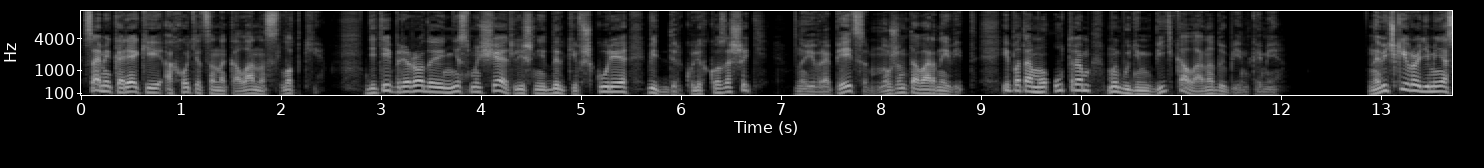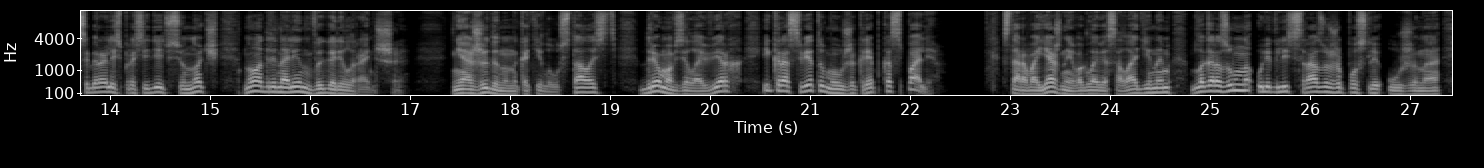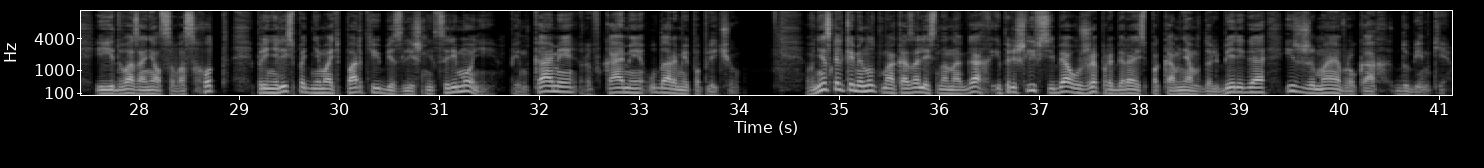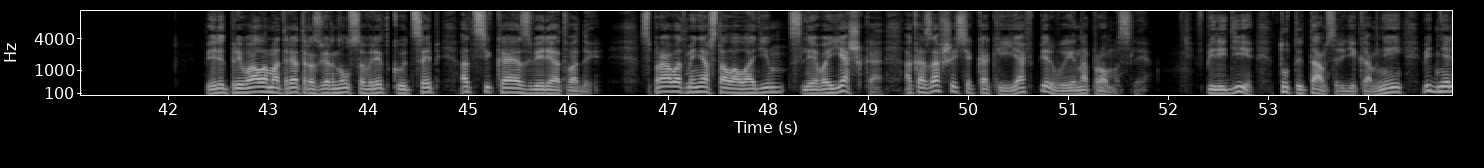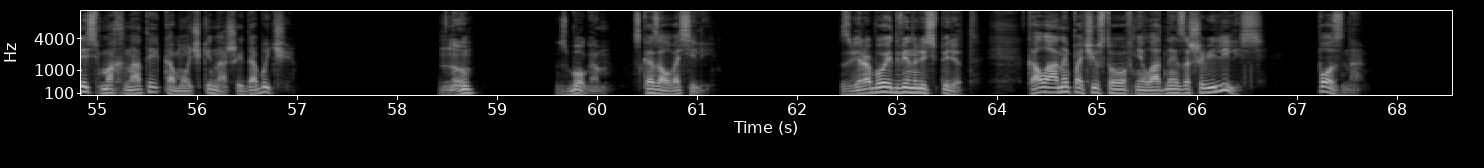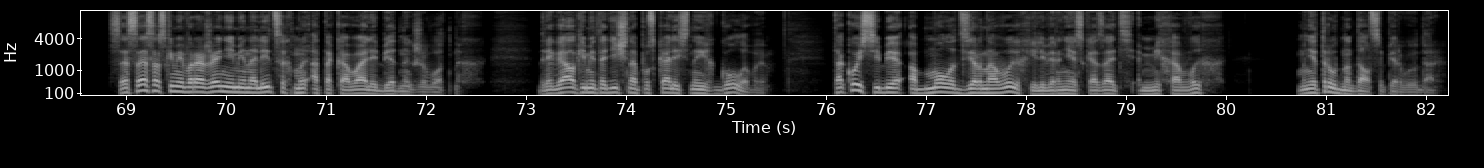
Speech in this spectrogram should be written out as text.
Сами коряки охотятся на калана с лодки. Детей природы не смущают лишние дырки в шкуре, ведь дырку легко зашить. Но европейцам нужен товарный вид, и потому утром мы будем бить калана дубинками. Новички вроде меня собирались просидеть всю ночь, но адреналин выгорел раньше. Неожиданно накатила усталость, дрема взяла вверх, и к рассвету мы уже крепко спали. Старовояжные во главе с Аладдиным благоразумно улеглись сразу же после ужина и, едва занялся восход, принялись поднимать партию без лишних церемоний — пинками, рывками, ударами по плечу. В несколько минут мы оказались на ногах и пришли в себя, уже пробираясь по камням вдоль берега и сжимая в руках дубинки. Перед привалом отряд развернулся в редкую цепь, отсекая зверя от воды. Справа от меня встал Аладдин, слева Яшка, оказавшийся, как и я, впервые на промысле. Впереди, тут и там среди камней, виднелись мохнатые комочки нашей добычи. «Ну, с Богом», — сказал Василий. Зверобои двинулись вперед. Каланы, почувствовав неладное, зашевелились. Поздно. С эсэсовскими выражениями на лицах мы атаковали бедных животных. Дрегалки методично опускались на их головы. Такой себе обмолот зерновых, или, вернее сказать, меховых. Мне трудно дался первый удар.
